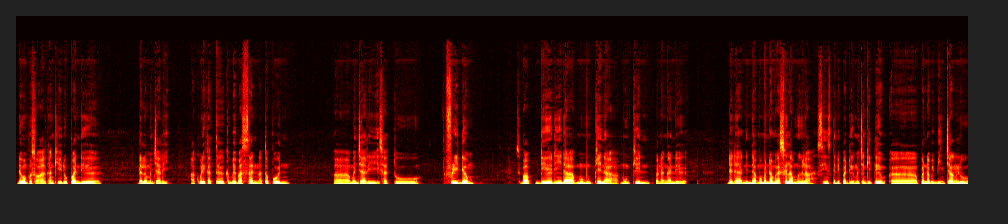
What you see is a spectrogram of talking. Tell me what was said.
dia mempersoalkan kehidupan dia dalam mencari, aku boleh kata kebebasan ataupun uh, mencari satu freedom. Sebab dia ni dah mungkin lah, mungkin pandangan dia, dia dah ni dah memendam rasa lama lah. Since daripada macam kita uh, pernah berbincang dulu,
